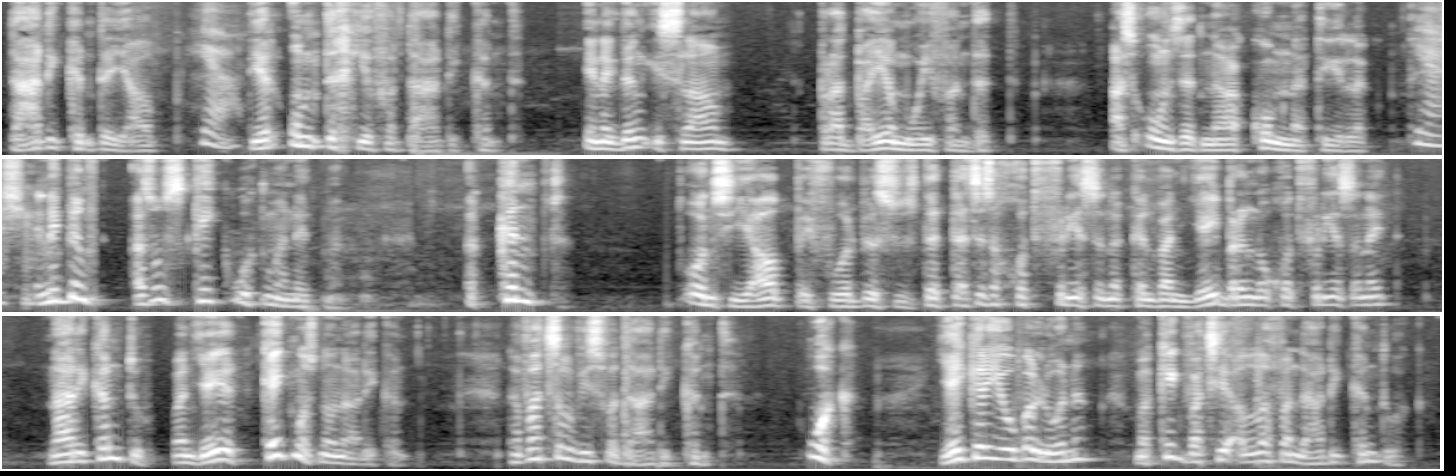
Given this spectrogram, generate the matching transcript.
daardie kind te help, Ja. deur om te gee vir daardie kind. En ek dink Islam praat baie mooi van dit as ons dit nakom natuurlik. Ja, Sheikh. En ek dink as ons kyk ook maar net man, 'n kind ons help byvoorbeeld soos dit, dit is 'n godvreesende kind want jy bring nog godvreesenheid na die kind toe, want jy kyk mos nou na die kind. Nou wat sal wees vir daardie kind? Ook jy kry jou beloning, maar kyk wat sê Allah van daardie kind ook.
